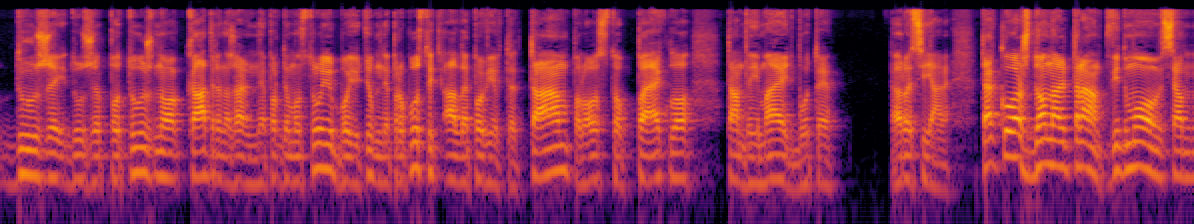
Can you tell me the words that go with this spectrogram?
дуже і дуже потужно. Кадри, на жаль, не продемонструю, бо YouTube не пропустить. Але повірте, там просто пекло, там, де й мають бути росіяни. Також Дональд Трамп відмовився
